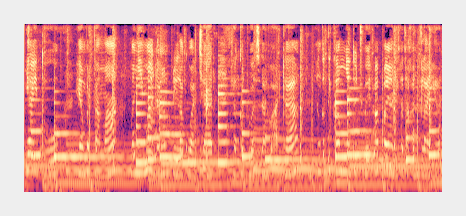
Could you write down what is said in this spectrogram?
yaitu yang pertama menyimak dengan perilaku wajar, yang kedua selalu ada, yang ketiga menyetujui apa yang dikatakan klien,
